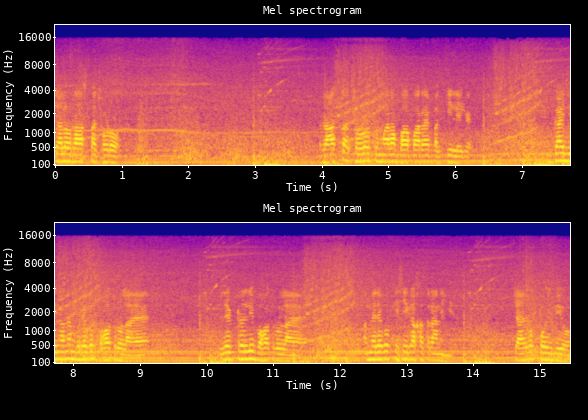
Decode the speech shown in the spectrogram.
चलो, रास्ता छोड़ो। रास्ता छोड़ो, तुम्हारा बाप आ रहा है बग्गी लेके। गाय जिन्होंने मुझे को बहुत रुलाया है। लिटरली बहुत रुलाया है। अब मेरे को किसी का ख़तरा नहीं है। चाहे वो कोई भी हो।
